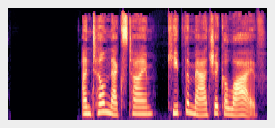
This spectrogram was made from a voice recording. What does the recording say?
Until next time, keep the magic alive.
